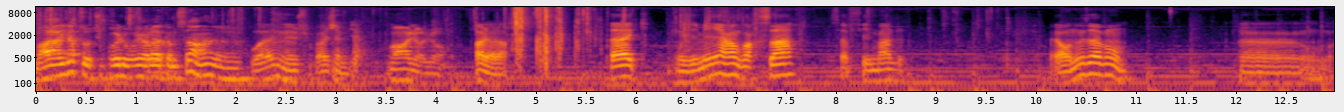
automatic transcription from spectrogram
Bah, à la rigueur, tu, tu pourrais l'ouvrir là comme ça. Hein. euh. Ouais, mais je sais pas, j'aime bien. Oh là là. Oh là là. Tac, vous aimez bien voir ça? Ça fait mal. Alors nous avons... Euh, on va-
